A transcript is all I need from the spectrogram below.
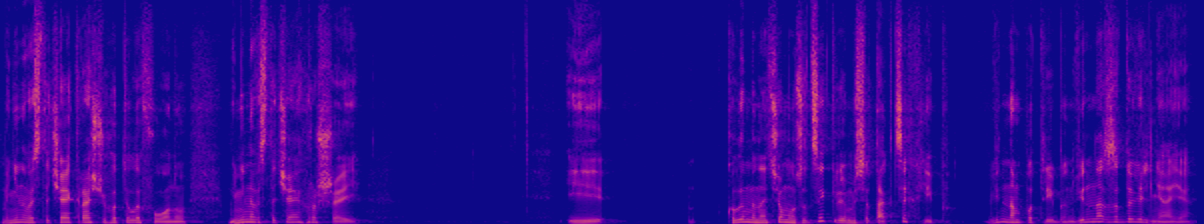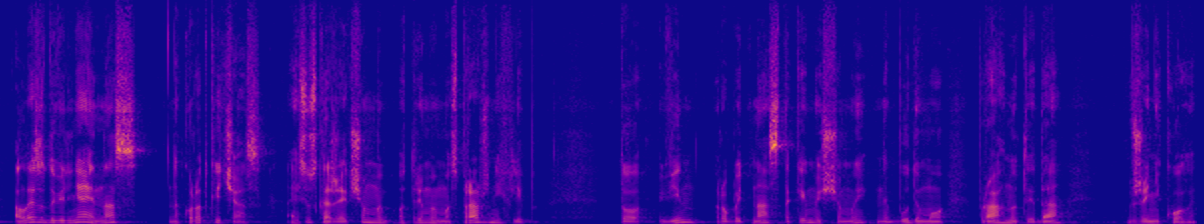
мені не вистачає кращого телефону, мені не вистачає грошей. І коли ми на цьому зациклюємося, так, це хліб. Він нам потрібен, він нас задовільняє, але задовільняє нас на короткий час. А Ісус каже: якщо ми отримаємо справжній хліб, то Він робить нас такими, що ми не будемо прагнути да, вже ніколи.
